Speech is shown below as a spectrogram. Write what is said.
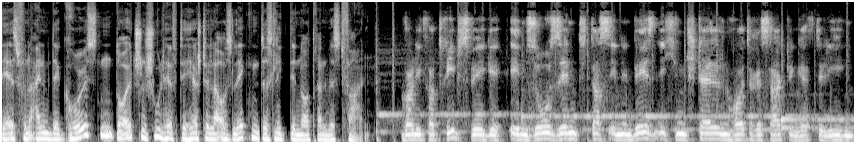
der ist von einem der größten deutschen Schulheftehersteller aus Lecken, das liegt in Nordrhein-Westfalen. Weil die Vertriebswege eben so sind, dass in den wesentlichen Stellen heute Recyclinghefte liegen.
